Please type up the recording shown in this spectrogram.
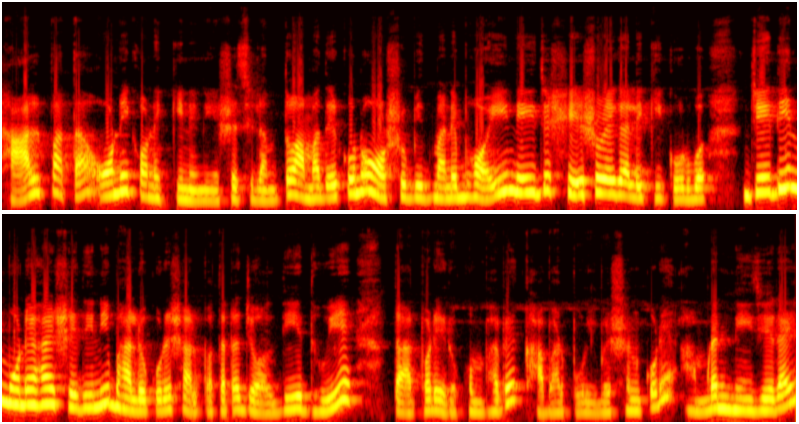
শাল পাতা অনেক অনেক কিনে নিয়ে এসেছিলাম। তো আমাদের কোনো অসুবিধা মানে ভয়ই নেই যে শেষ হয়ে গেলে কি করব। যেদিন মনে হয় সেদিনই ভালো করে শালপাতাটা জল দিয়ে ধুয়ে তারপর এরকমভাবে খাবার পরিবেশন করে আমরা নিজেরাই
